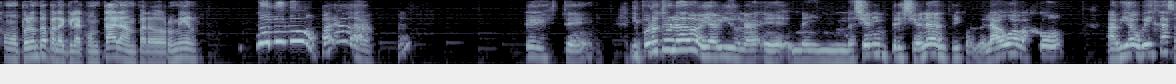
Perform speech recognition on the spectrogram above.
Como pronta para que la contaran, para dormir. No, no, no, parada. ¿eh? Este, y por otro lado, había habido eh, una, inundación impresionante. Cuando el agua bajó, había ovejas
